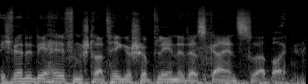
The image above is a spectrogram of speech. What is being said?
Ich werde dir helfen, strategische Pläne des Skyens zu erbeuten.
